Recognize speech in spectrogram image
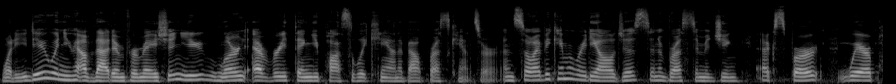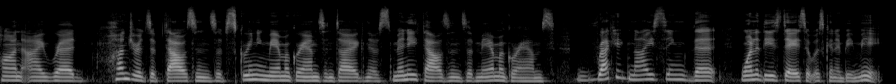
what do you do when you have that information? You learn everything you possibly can about breast cancer. And so, I became a radiologist and a breast imaging expert, whereupon I read hundreds of thousands of screening mammograms and diagnosed many thousands of mammograms, recognizing that one of these days it was going to be me.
